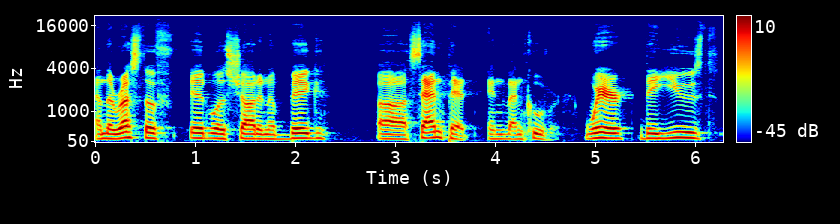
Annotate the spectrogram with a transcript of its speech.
and the rest of it was shot in a big uh, sand pit in Vancouver, where they used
